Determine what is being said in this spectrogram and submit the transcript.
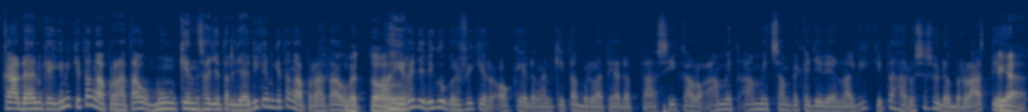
keadaan kayak gini kita nggak pernah tahu. Mungkin saja terjadi kan kita nggak pernah tahu. Betul. Akhirnya jadi gue berpikir oke dengan kita berlatih adaptasi kalau amit-amit sampai kejadian lagi kita harusnya sudah berlatih. Iya,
